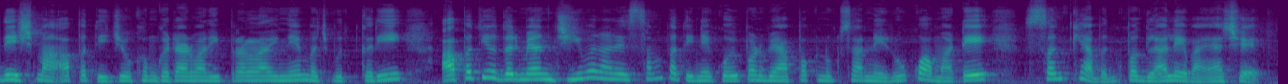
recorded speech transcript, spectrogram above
દેશમાં આપત્તિ જોખમ ઘટાડવાની પ્રણાલીને મજબૂત કરી, આપત્તિઓ દરમિયાન જીવન અને સંપત્તિને કોઈપણ વ્યાપક નુકસાનને રોકવા માટે સંખ્યાબંધ પગલાં લેવાયા છે.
